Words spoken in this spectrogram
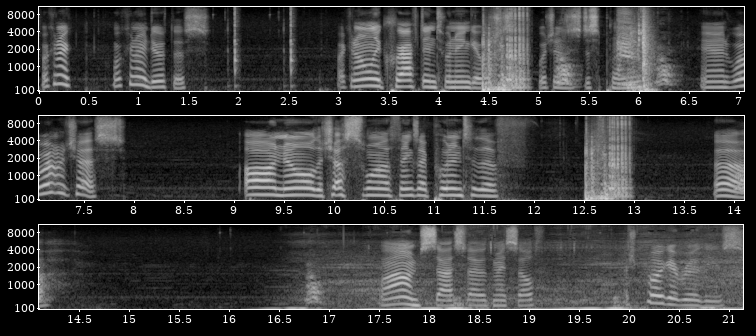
What can I what can I do with this? I can only craft into an ingot, which is which is disappointing. And what about my chest? Oh no, the chest is one of the things I put into the Ugh. Well, I'm satisfied with myself. I should probably get rid of these.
